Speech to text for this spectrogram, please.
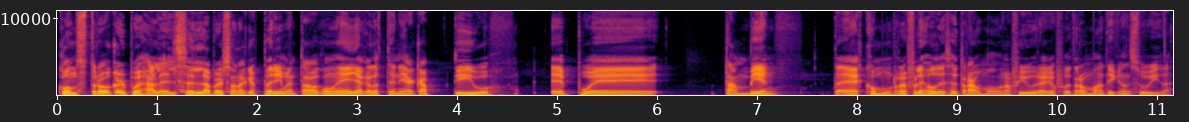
con Stroker, pues al él ser la persona que experimentaba con ella, que los tenía captivos, eh, pues también es como un reflejo de ese trauma, una figura que fue traumática en su vida.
